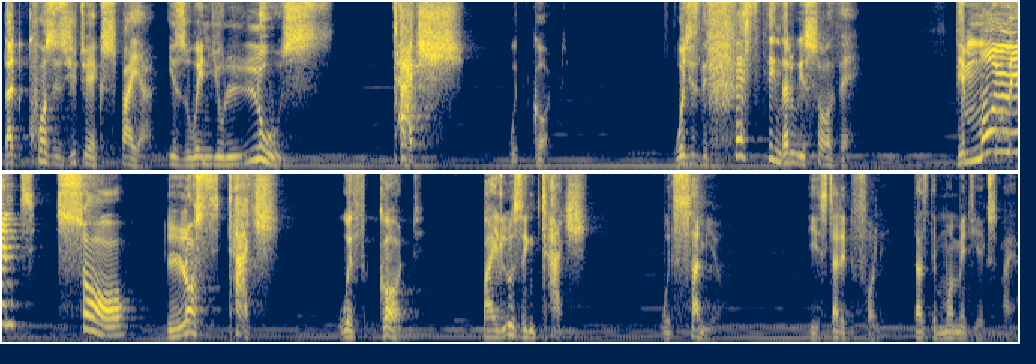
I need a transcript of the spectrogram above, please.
that causes you to expire is when you lose touch with God, which is the first thing that we saw there. The moment Saul lost touch with God by losing touch with Samuel, he started falling. That's the moment he expired.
